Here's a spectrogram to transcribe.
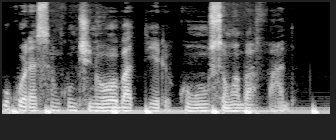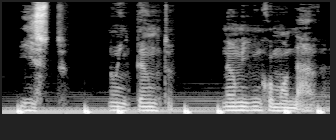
o coração continuou a bater com um som abafado. Isto, no entanto, não me incomodava.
